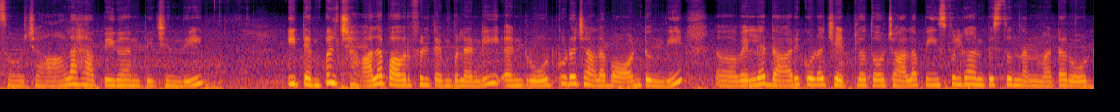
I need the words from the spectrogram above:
సో చాలా హ్యాపీగా అనిపించింది. ఈ టెంపుల్ చాలా పవర్ఫుల్ టెంపుల్ అండి. అండ్ రోడ్ కూడా చాలా బాగుంటుంది. వెళ్ళే దారి కూడా చెట్లతో చాలా పీస్ఫుల్గా అనిపిస్తుంది అనమాట రోడ్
